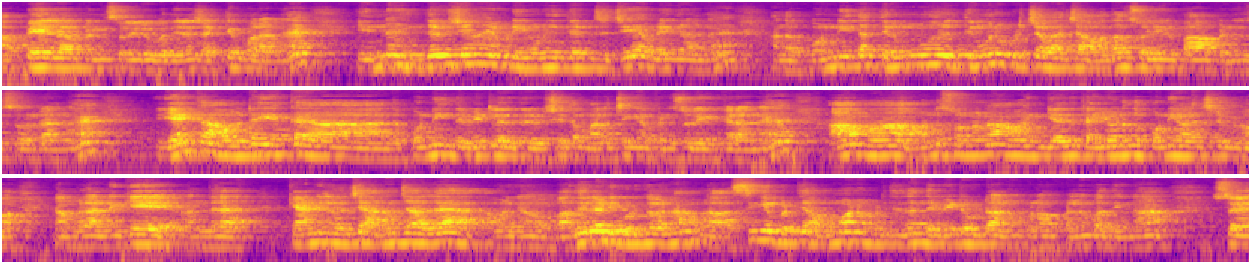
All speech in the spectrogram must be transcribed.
தப்பே இல்லை அப்படின்னு சொல்லிட்டு பார்த்தீங்கன்னா சக்தி போகிறாங்க என்ன இந்த விஷயம்லாம் எப்படி இவனுக்கு தெரிஞ்சிச்சு அப்படிங்கிறாங்க. அந்த பொண்ணி தான் திரும்ப திமிரு பிடிச்சவாச்சு அவள் தான் சொல்லியிருப்பா அப்படின்னு சொல்கிறாங்க ஏன்க்கா அவள்கிட்ட ஏன்க்கா அந்த பொண்ணு இந்த வீட்டில் இருக்கிற விஷயத்த மறைச்சிங்க அப்படின்னு சொல்லி கேட்குறாங்க ஆமாம் அவன் சொன்னா அவன் இங்கேயாவது கையோட அந்த பொண்ணி அழைச்சிட்டு போயிடுவான். நம்மள அன்னைக்கே அந்த கேண்டீன் வச்சு அரைஞ்சால அவளுக்கு நம்ம பதிலடி கொடுக்க வேணா அவளை அசிங்கப்படுத்தி அவமானப்படுத்தி தான் இந்த வீட்டை விட்டு அனுப்பணும் அப்படின்னு பார்த்தீங்கன்னா சுவே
